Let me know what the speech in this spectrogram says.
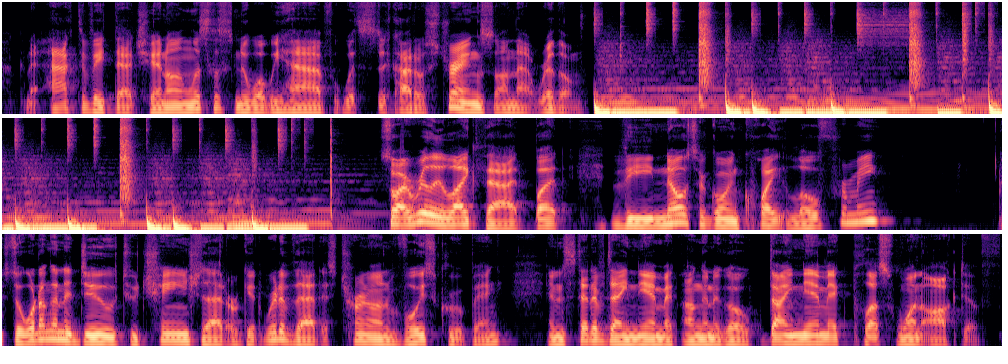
I'm going to activate that channel and let's listen to what we have with staccato strings on that rhythm. So I really like that, but the notes are going quite low for me. So what I'm going to do to change that or get rid of that is turn on voice grouping. And instead of dynamic, I'm going to go dynamic plus one octave.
